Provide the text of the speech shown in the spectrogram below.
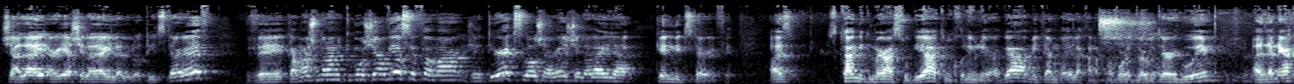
שהראייה של הלילה לא תצטרף וכמה שמלן כמו שרב יוסף אמר שתירץ לו שהראייה של הלילה כן מצטרפת אז כאן נגמרה הסוגיה, אתם יכולים להירגע, מכאן ואילך אנחנו נעבור לדברים יותר רגועים. אז אני רק.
